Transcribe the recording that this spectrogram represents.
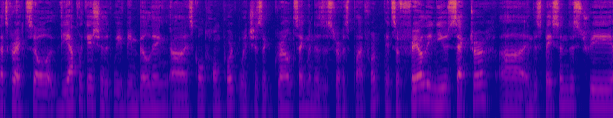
That's correct. So the application that we've been building uh, is called Homeport, which is a ground segment as a service platform. It's a fairly new sector uh, in the space industry,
